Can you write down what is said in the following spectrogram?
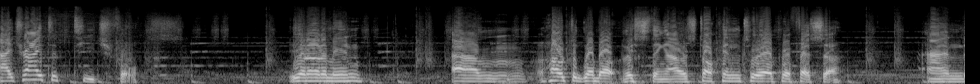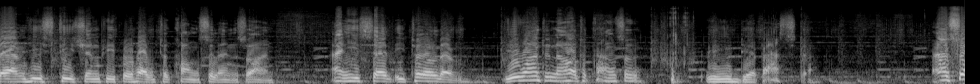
I try to teach folks, you know what I mean, um, how to go about this thing. I was talking to a professor and um, he's teaching people how to counsel and so on. And he said, he told them, you want to know how to counsel? Read Dear Pastor. And so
